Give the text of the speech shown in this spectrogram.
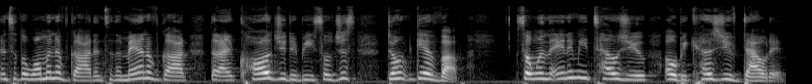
into the woman of God, into the man of God that I've called you to be. So just don't give up. So when the enemy tells you, oh, because you've doubted,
